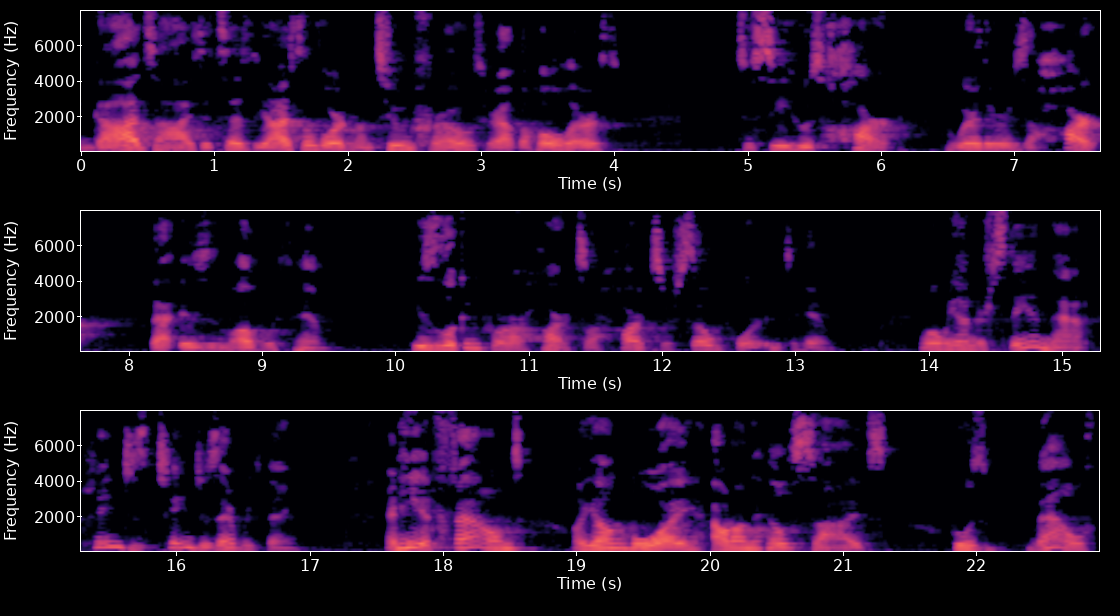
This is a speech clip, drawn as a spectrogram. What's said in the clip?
In God's eyes, it says the eyes of the Lord run to and fro throughout the whole earth to see whose heart, where there is a heart that is in love with Him. He's looking for our hearts. Our hearts are so important to him. When we understand that, changes changes everything. And he had found a young boy out on the hillsides whose mouth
